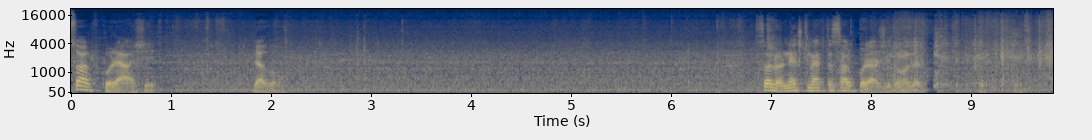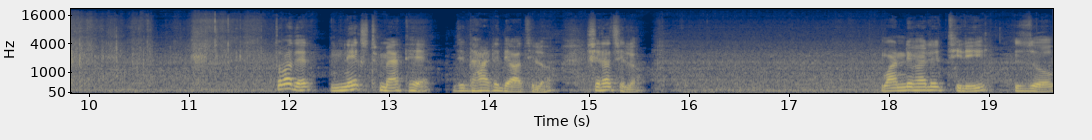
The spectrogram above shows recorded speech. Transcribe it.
সলভ করে আসি। দেখো। চলো নেক্সট ম্যাথটা সলভ করে আসি তোমাদের। তোমাদের নেক্সট ম্যাথে যে ধারাটি দেওয়া ছিল, সেটা ছিল ওয়ান ডিভাইডেড থ্রি যোগ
